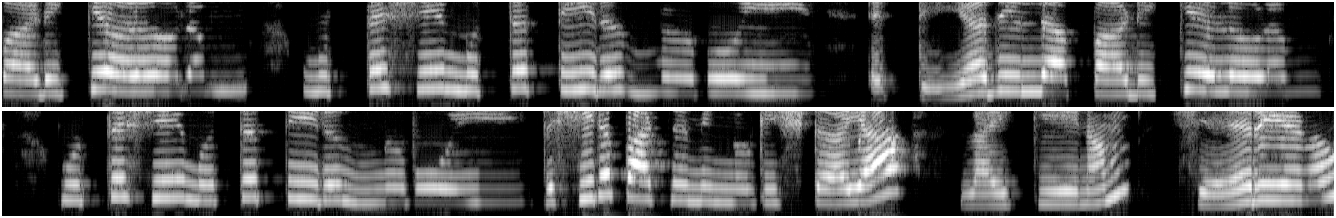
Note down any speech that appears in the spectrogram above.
പഠിക്കലോരം മുത്തശ്ശി മുറ്റത്തിരുന്നു പോയി. എത്തിയതില്ല. പഠിക്കലോളം മുത്തശ്ശി മുറ്റത്തിരുന്നു പോയി. മുത്തശ്ശിയുടെ പാട്ടിന് നിങ്ങൾക്ക് ഇഷ്ടമായ ലൈക്ക് ചെയ്യണം ഷെയർ ചെയ്യണം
